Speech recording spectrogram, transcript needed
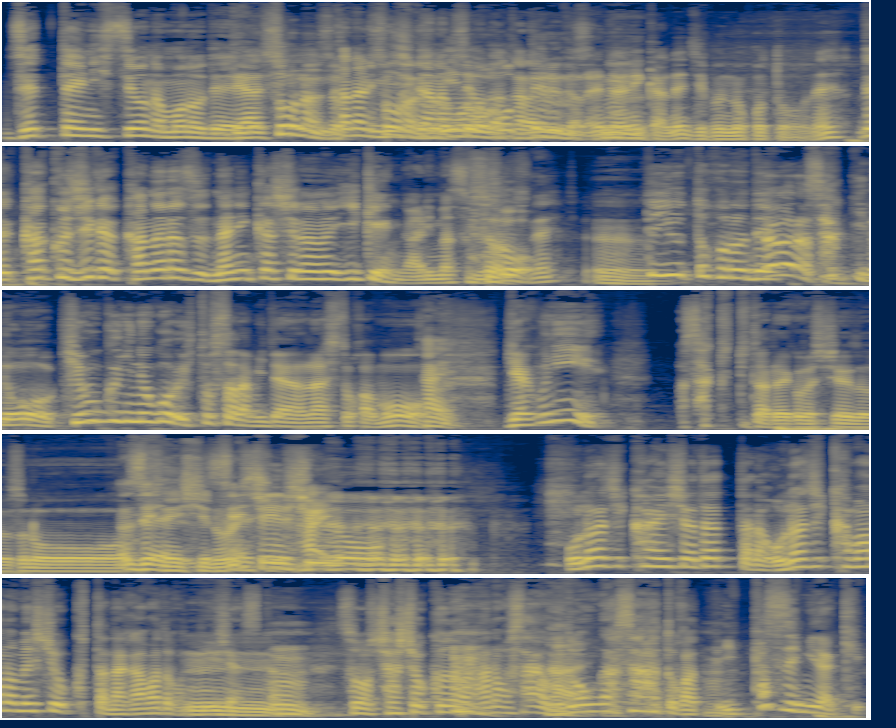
絶対に必要なものでえそうなんですよ。かなり身近なものだから。持ってるからねうん。何かね自分のことをね。で各自が必ず何かしらの意見がありますもんそうですね。うん。っていうところで。だからさっきの記憶に残る一皿みたいな話とかも、はい。逆にさっきって言ったらあれかもしれないけどその前先週のね。先週の同じ会社だったら同じ釜の飯を食った仲間とかって言うじゃないですか、うんその社食のあのさうどんがさとかって一発でみんなき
